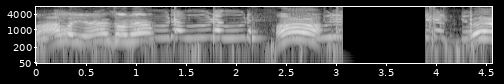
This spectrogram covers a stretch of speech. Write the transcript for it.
రాళ్ళ ఏం స్వామి ఆ, ఏ!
